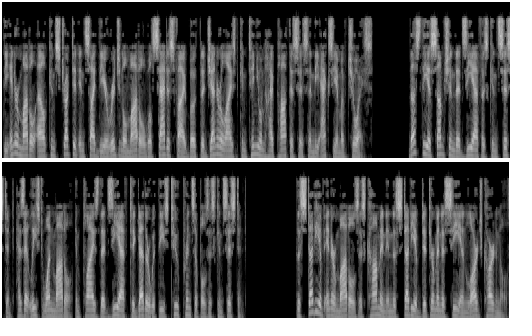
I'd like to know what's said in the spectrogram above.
the inner model L constructed inside the original model will satisfy both the generalized continuum hypothesis and the axiom of choice. Thus the assumption that ZF is consistent has at least one model implies that ZF together with these two principles is consistent. The study of inner models is common in the study of determinacy and large cardinals,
